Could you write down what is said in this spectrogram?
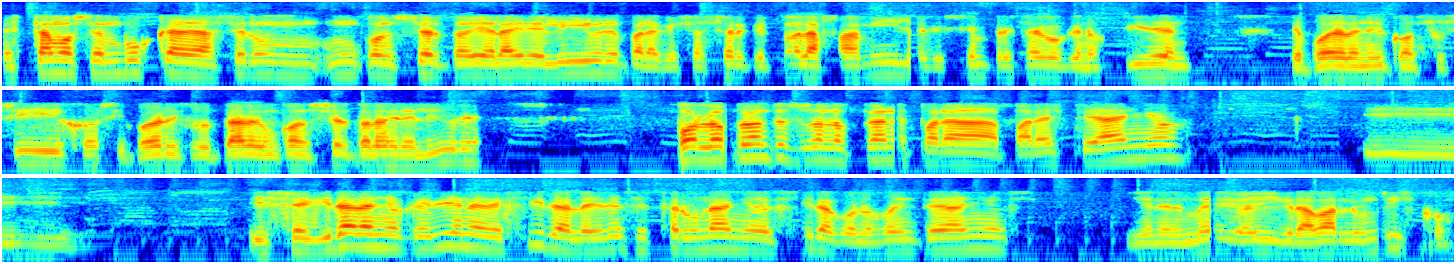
Estamos en busca de hacer un, concierto ahí al aire libre para que se acerque toda la familia, que siempre es algo que nos piden, de poder venir con sus hijos y poder disfrutar de un concierto al aire libre. Por lo pronto esos son los planes para, para este año y, y seguirá el año que viene de gira. La idea es estar un año de gira con los 20 años y en el medio ahí grabarle un disco.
